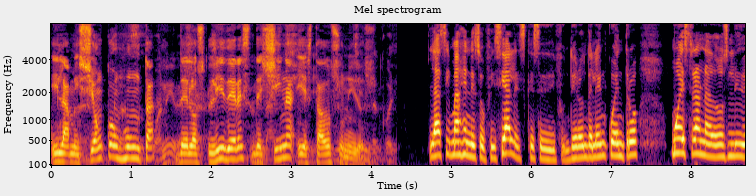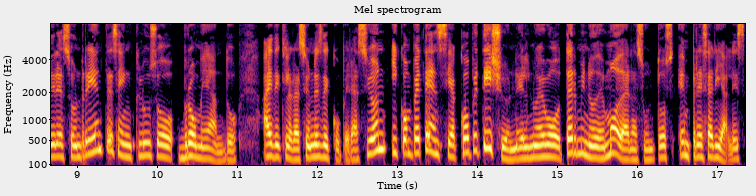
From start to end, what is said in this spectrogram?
y la misión conjunta de los líderes de China y Estados Unidos. Las imágenes oficiales que se difundieron del encuentro muestran a dos líderes sonrientes e incluso bromeando. Hay declaraciones de cooperación y competencia, competition, el nuevo término de moda en asuntos empresariales.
